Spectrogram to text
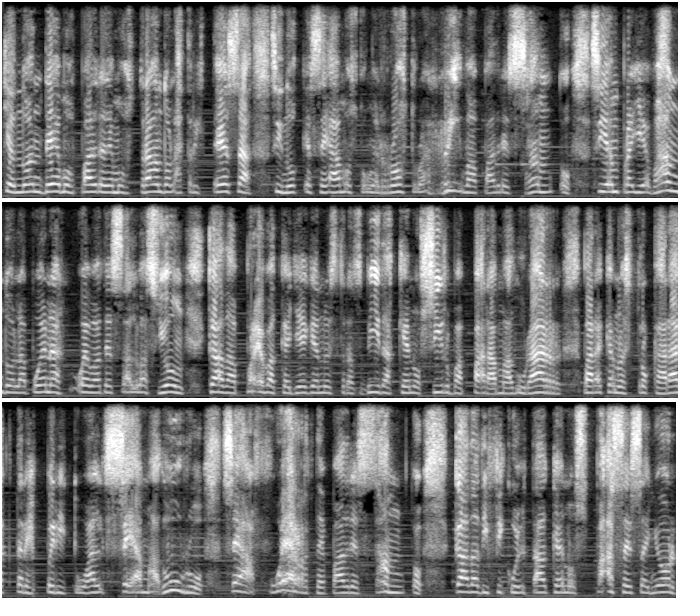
que no andemos, Padre, demostrando la tristeza, sino que seamos con el rostro arriba, Padre Santo, siempre llevando las buenas nuevas de salvación. Cada prueba que llegue a nuestras vidas, que nos sirva para madurar, para que nuestro carácter espiritual sea maduro, sea fuerte, Padre Santo. Cada dificultad que nos pase, Señor,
